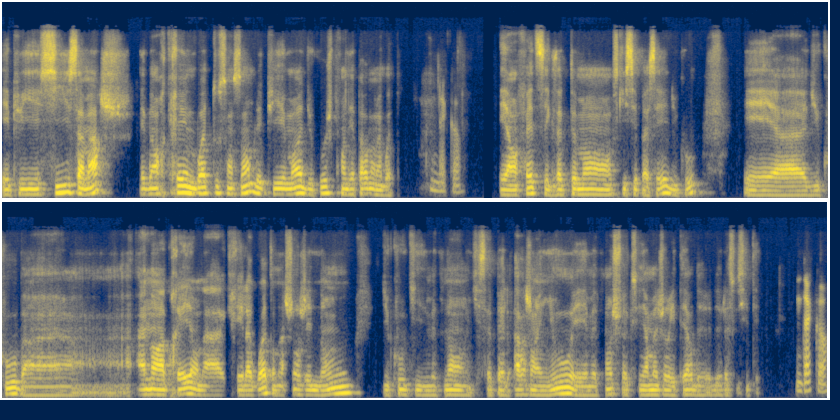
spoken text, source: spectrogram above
Et puis, si ça marche, eh ben, on recrée une boîte tous ensemble. Et puis, moi, du coup, je prends des parts dans la boîte. D'accord. Et en fait, c'est exactement ce qui s'est passé, du coup. Et euh, du coup, ben, un an après, on a créé la boîte, on a changé de nom, du coup, qui qui s'appelle Argent New, et maintenant je suis actionnaire majoritaire de, la société. D'accord.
